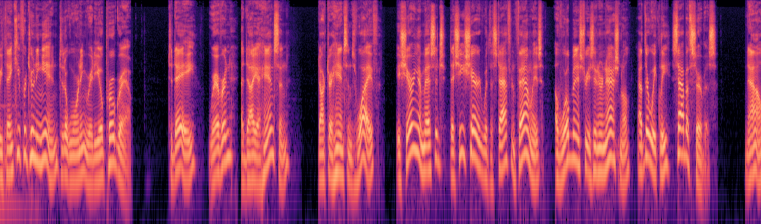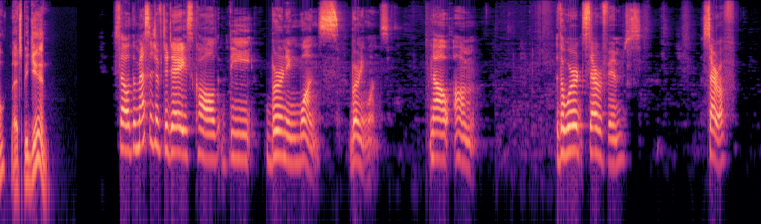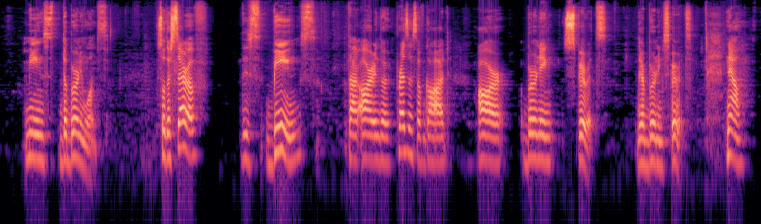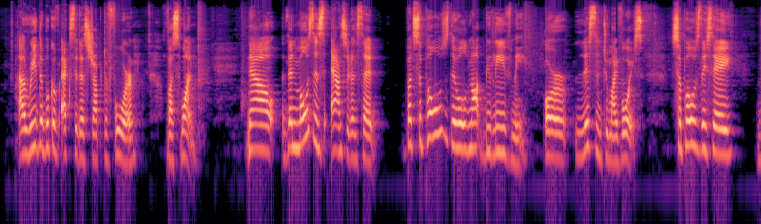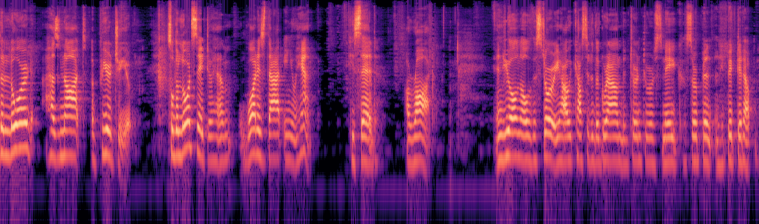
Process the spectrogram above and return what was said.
We thank you for tuning in to the Warning Radio program. Today, Reverend Adalia Hanson, Dr. Hanson's wife, is sharing a message that she shared with the staff and families of World Ministries International at their weekly Sabbath service. Now, let's begin. So, the message of today is called The Burning Ones. Burning Ones. Now, um, the word seraphims, seraph, means the burning ones. So, the seraph, these beings that are in the presence of God, are burning spirits. They're burning spirits. Now, I'll read the book of Exodus, chapter 4, verse 1. Now, then Moses answered and said, But suppose they will not believe me or listen to my voice. Suppose they say, The Lord has not appeared to you. So the Lord said to him, What is that in your hand? He said, A rod. And you all know the story how he cast it to the ground and turned to a snake, a serpent, and he picked it up.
